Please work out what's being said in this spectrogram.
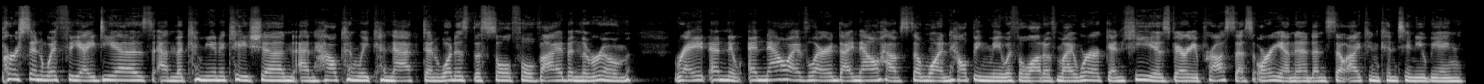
person with the ideas and the communication and how can we connect and what is the soulful vibe in the room right and and now i've learned i now have someone helping me with a lot of my work and he is very process oriented and so i can continue being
